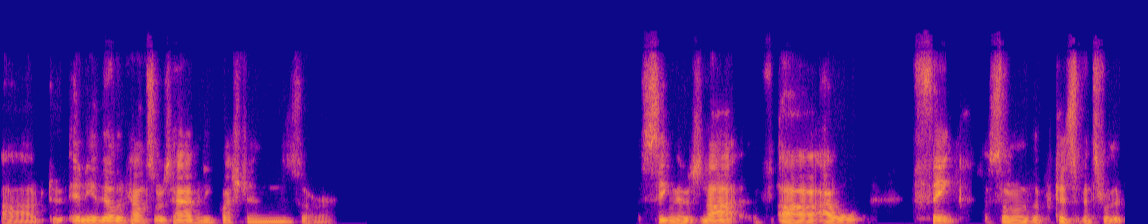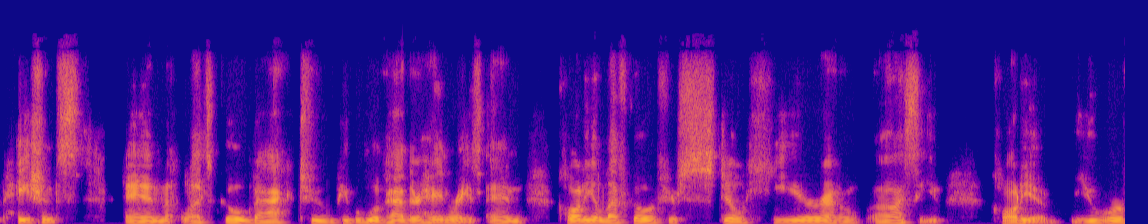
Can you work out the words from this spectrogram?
uh, do any of the other councilors have any questions or? Seeing there's not, uh, I will thank some of the participants for their patience and let's go back to people who have had their hand raised. And Claudia Lefko, if you're still here, I don't, oh, I see you. Claudia, you were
